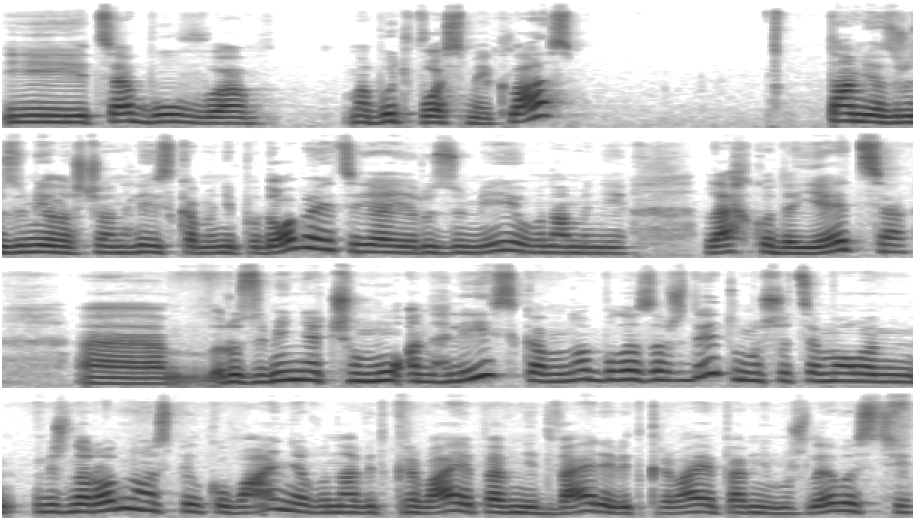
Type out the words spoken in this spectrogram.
і це був, е, мабуть, восьмий клас. Там я зрозуміла, що англійська мені подобається, я її розумію, вона мені легко дається. Е, розуміння, чому англійська, воно було завжди, тому що це мова міжнародного спілкування, вона відкриває певні двері, відкриває певні можливості.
